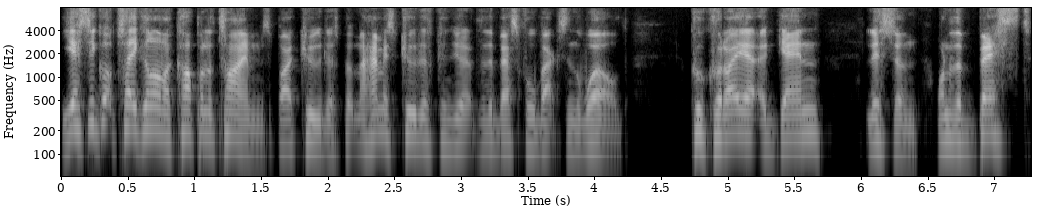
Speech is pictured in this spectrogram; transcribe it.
yes, he got taken on a couple of times by Kudus, but Mohamed Kudus can do that to the best fullbacks in the world. Cucurella again, listen, one of the best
